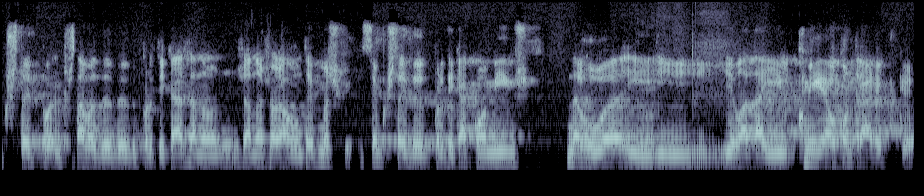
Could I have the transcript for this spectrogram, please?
gostei de, gostava de, de, de, praticar, já não, já não jogo há algum tempo, mas sempre gostei de praticar com amigos na rua e, e, e lá está. E comigo é ao contrário, porque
